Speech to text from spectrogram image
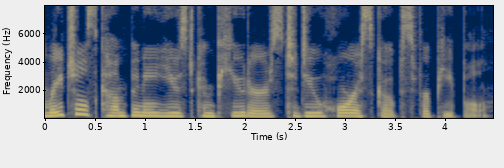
Rachel's company used computers to do horoscopes for people.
